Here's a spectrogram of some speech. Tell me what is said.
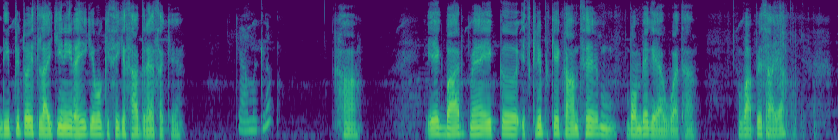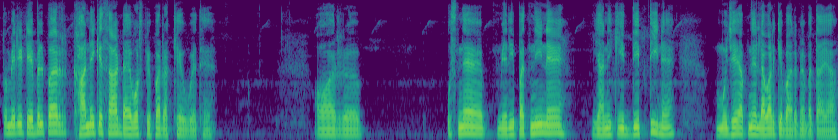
दीप्ति तो इस लायक ही नहीं रही कि वो किसी के साथ रह सके। क्या मतलब? हाँ। एक बार मैं एक स्क्रिप्ट के काम से बॉम्बे गया हुआ था। वापस आया। तो मेरी टेबल पर खाने के साथ डाइवोर्स पेपर रखे हुए थे। और उसने मेरी पत्नी ने यानी कि दीप्ति ने मुझे अपने लवर के बारे में बताया।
